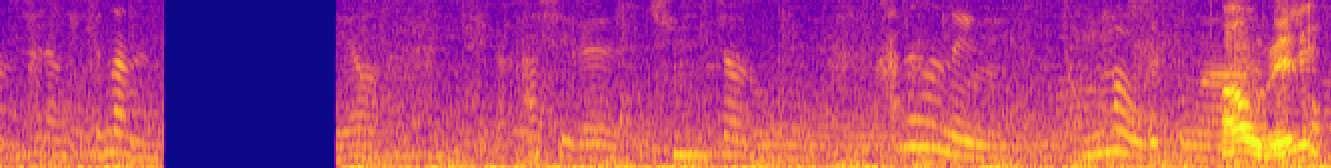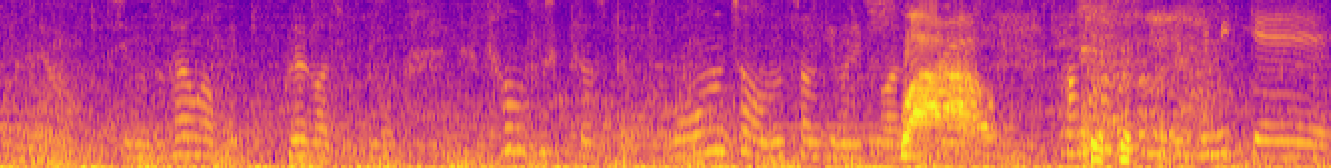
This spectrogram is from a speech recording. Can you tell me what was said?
1편 촬영이 끝났는데요. 제가 사실은 진짜로 하나은행 정말 오랫동안 oh, really? 거든요 지금도 사용하고 있고 그래가지고 제가 처음 소식 들었을 때 엄청 엄청 기분이 좋았는데 wow. 되게 재밌게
